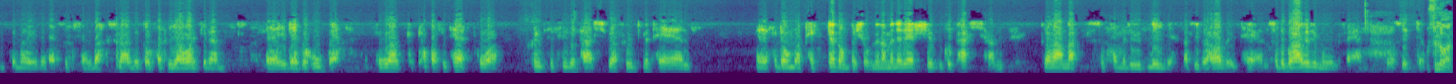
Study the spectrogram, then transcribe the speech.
inte möjligt att fixa i dagsläget för att vi har inte den, eh, i det behovet. Så vi har kapacitet på 7 till 10 pers, vi har fullt med TL eh, för de att täcka de personerna. Men när det är 20 pers här, bland annat så kommer det ju bli att vi behöver TL. Så då behöver vi nog ungefär en, två stycken. Förlåt,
